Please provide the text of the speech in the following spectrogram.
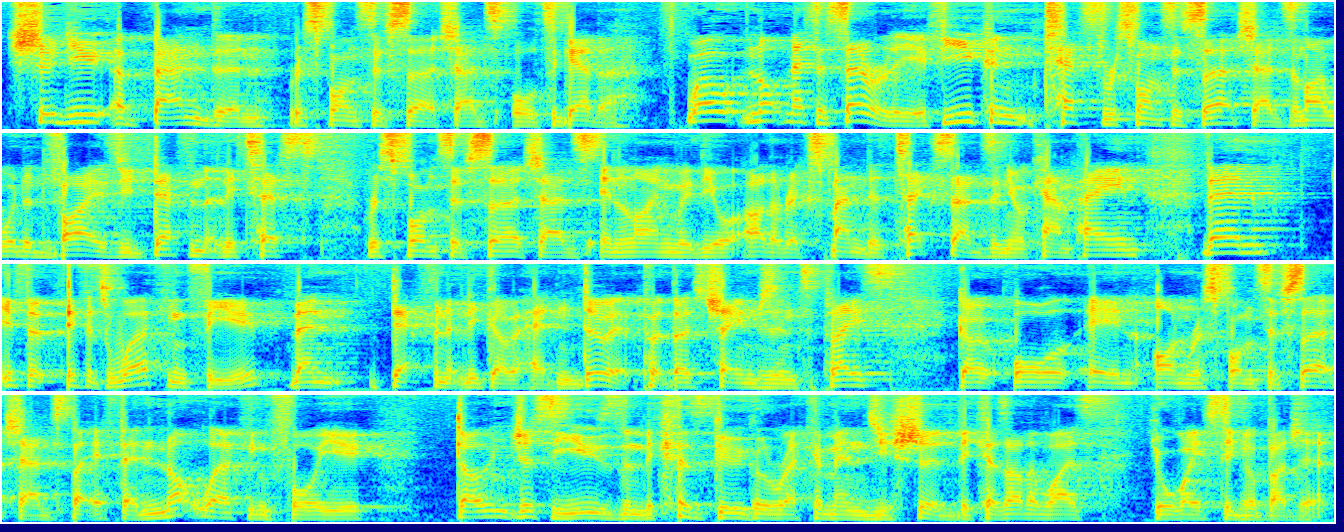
should you abandon responsive search ads altogether? Well, not necessarily. If you can test responsive search ads, and I would advise you definitely test responsive search ads in line with your other expanded text ads in your campaign, then if, the, if it's working for you, then definitely go ahead and do it. Put those changes into place, go all in on responsive search ads. But if they're not working for you, don't just use them because Google recommends you should, because otherwise you're wasting your budget.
